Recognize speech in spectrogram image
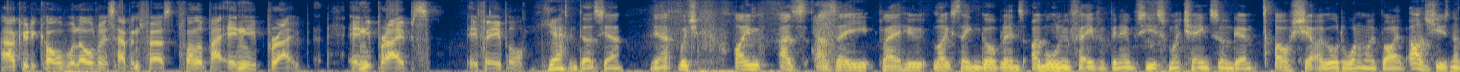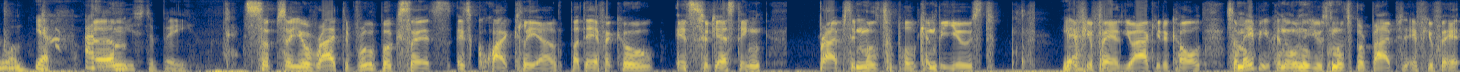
Argue the call will always happen first, followed by any bribe, any bribes, if able. Yeah. It does, yeah. Yeah, which I'm, as as a player who likes taking goblins, I'm all in favour of being able to use for my chainsaw and going, oh shit, I ordered one of my bribe. I'll just use another one. Yeah. As Um, it used to be. So, so you're right. The rule book says it's quite clear, but the FAQ is suggesting bribes in multiple can be used. Yeah. If you fail, you argue the call. So maybe you can only use multiple bribes if you fa-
